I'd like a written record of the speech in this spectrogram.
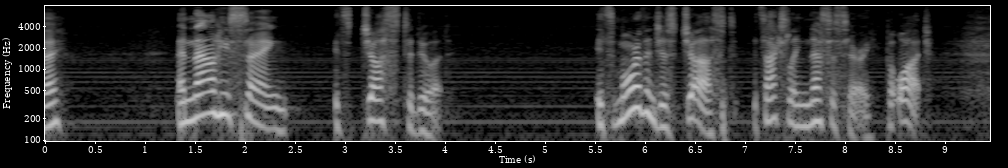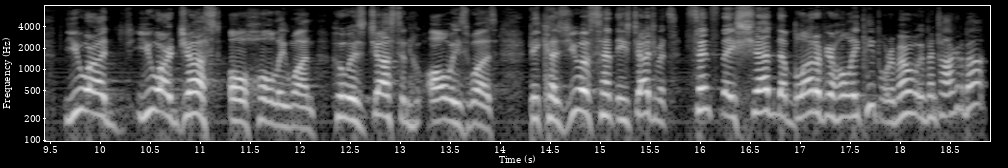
Okay? And now he's saying it's just to do it. It's more than just just, it's actually necessary. But watch. You are, a, you are just, O Holy One, who is just and who always was, because you have sent these judgments since they shed the blood of your holy people. Remember what we've been talking about?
